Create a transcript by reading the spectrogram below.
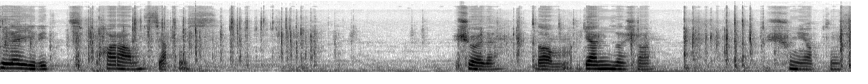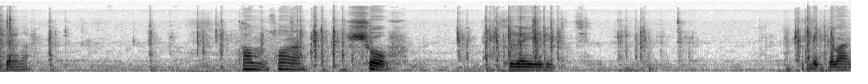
player it params yapmış. Şöyle. Tamam mı? Geldiniz aşağı. Şunu yaptınız şöyle. Tamam? Sonra show player. Bekle ben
